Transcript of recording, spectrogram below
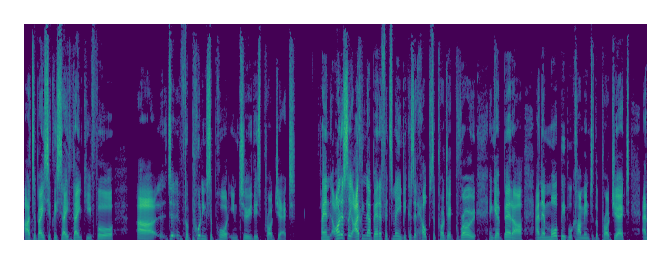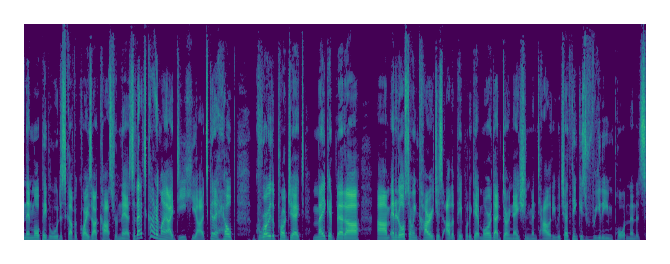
uh, to basically say thank you for, uh, to, for putting support into this project. And honestly, I think that benefits me because it helps the project grow and get better. And then more people come into the project, and then more people will discover Quasar Cast from there. So that's kind of my idea here. It's going to help grow the project, make it better. Um, and it also encourages other people to get more of that donation mentality, which I think is really important. And it's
